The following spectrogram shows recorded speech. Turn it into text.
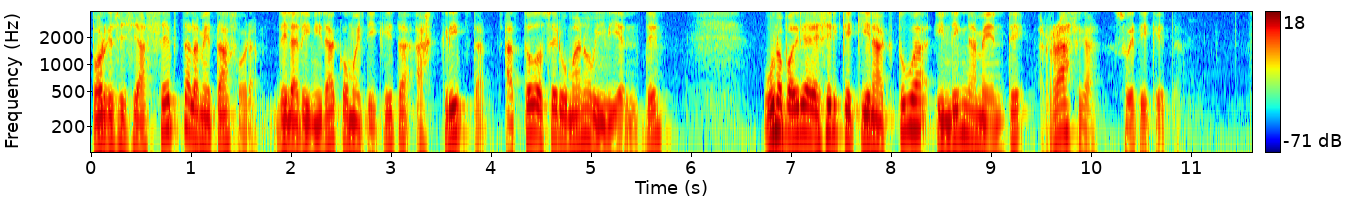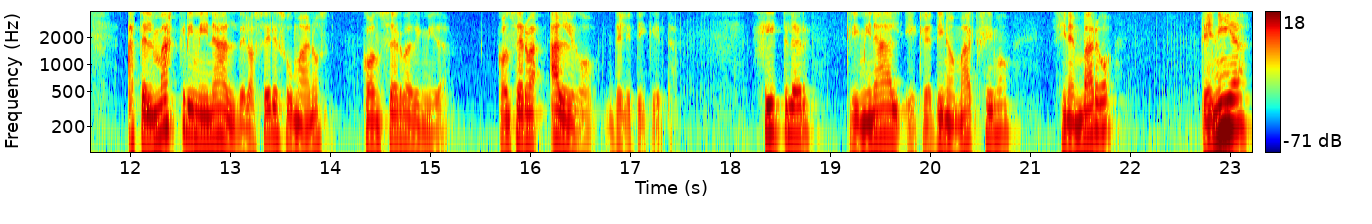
porque si se acepta la metáfora de la dignidad como etiqueta ascripta a todo ser humano viviente, uno podría decir que quien actúa indignamente rasga su etiqueta. Hasta el más criminal de los seres humanos conserva dignidad, conserva algo de la etiqueta. Hitler, criminal y cretino máximo, sin embargo, tenía,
